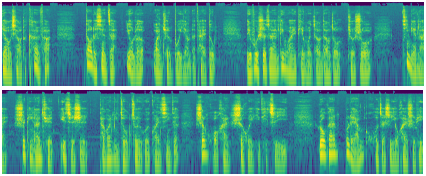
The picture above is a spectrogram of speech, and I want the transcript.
药效的看法，到了现在有了完全不一样的态度。李富士在另外一篇文章当中就说，近年来食品安全一直是台湾民众最为关心的生活和社会议题之一。若干不良或者是有害食品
